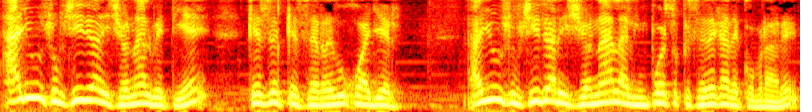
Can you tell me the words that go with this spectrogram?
Hay un subsidio adicional, Betty, ¿eh? que es el que se redujo ayer. Hay un subsidio adicional al impuesto que se deja de cobrar. ¿eh?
